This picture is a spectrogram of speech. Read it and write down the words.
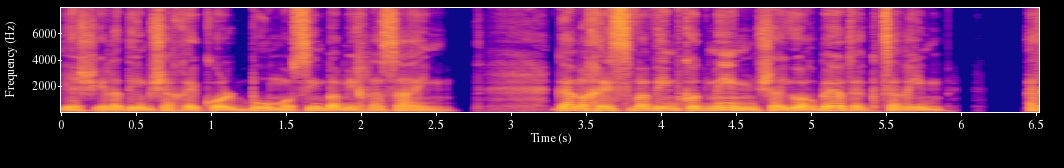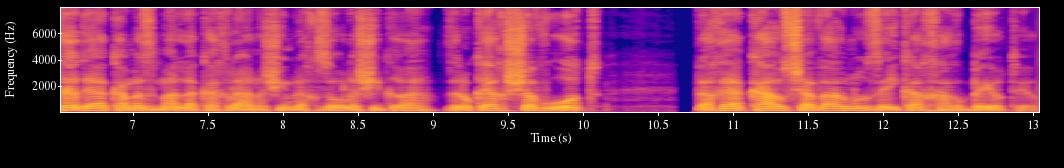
יש ילדים שאחרי כל בום עושים במכנסיים. גם אחרי סבבים קודמים, שהיו הרבה יותר קצרים, אתה יודע כמה זמן לקח לאנשים לחזור לשגרה? זה לוקח שבועות, ואחרי הכאוס שעברנו זה ייקח הרבה יותר.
